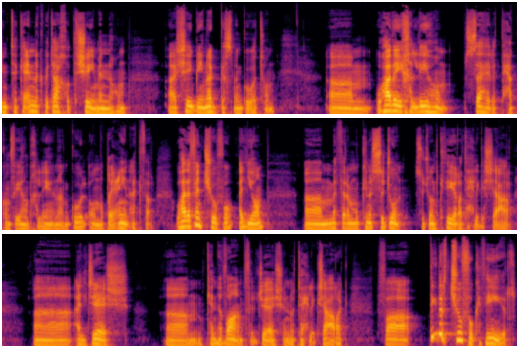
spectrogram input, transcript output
انت كأنك بتاخذ شيء منهم شيء بينقص من قوتهم. وهذا يخليهم سهل التحكم فيهم خلينا نقول أو مطيعين أكثر. وهذا فين تشوفه اليوم؟ مثلا ممكن السجون سجون كثيرة تحلق الشعر. آه الجيش كنظام في الجيش إنه تحلق شعرك. فكل تقدر تشوفه كثير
